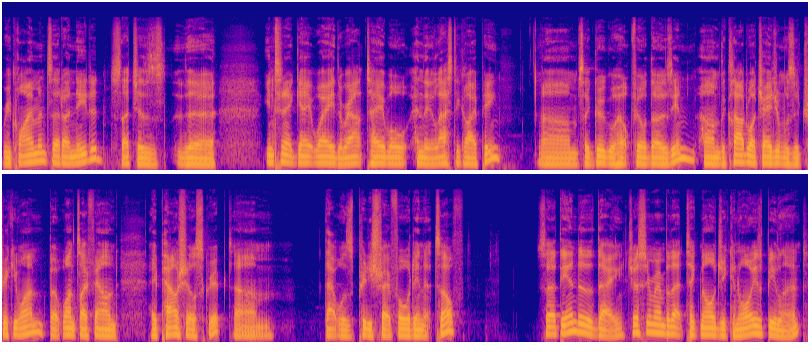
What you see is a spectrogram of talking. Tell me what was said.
requirements that I needed, such as the internet gateway, the route table, and the Elastic IP. Um, so Google helped fill those in. Um, the CloudWatch agent was a tricky one, but once I found a PowerShell script, um, that was pretty straightforward in itself. So at the end of the day, just remember that technology can always be learnt.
